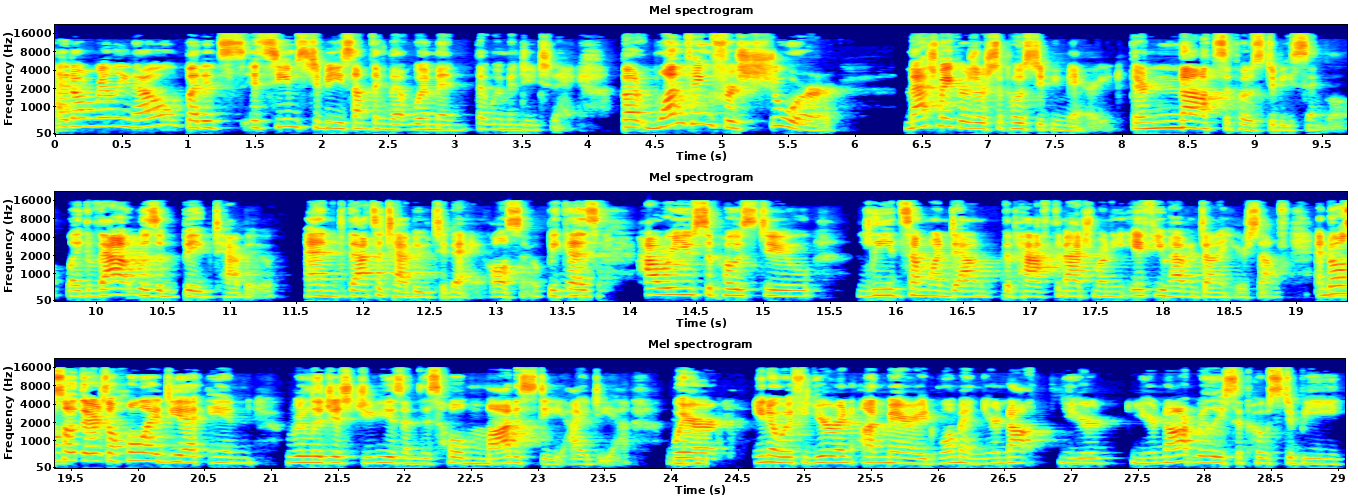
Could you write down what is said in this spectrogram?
i don't really know but it's it seems to be something that women that women do today. But one thing for sure matchmakers are supposed to be married. They're not supposed to be single. Like that was a big taboo and that's a taboo today also because how are you supposed to lead someone down the path to matrimony if you haven't done it yourself. And mm-hmm. also, there's a whole idea in religious Judaism, this whole modesty idea, mm-hmm. where you know if you're an unmarried woman, you're not you're you're not really supposed to be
